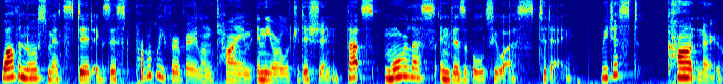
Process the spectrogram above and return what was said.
While the Norse myths did exist probably for a very long time in the oral tradition, that's more or less invisible to us today. We just can't know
